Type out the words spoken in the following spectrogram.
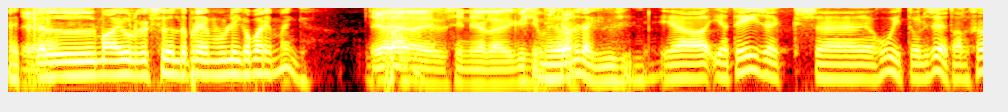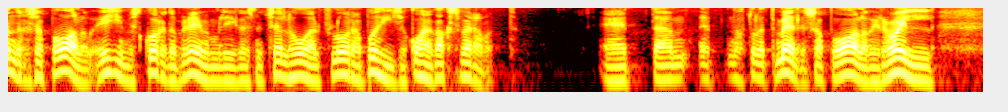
hetkel ja. ma julgeks öelda premium-liiga parim mängija. ja, ja, ja siin ei ole küsimust ei ole midagi küsida. ja, ja teiseks äh, huvitav oli see, et Aleksandr Šapovalov esimest korda premium-liigas nüüd sel hooajal Flora põhis ja kohe kaks väravat. et, äh, et noh, tuleta meelde, Šapovalovi roll äh,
